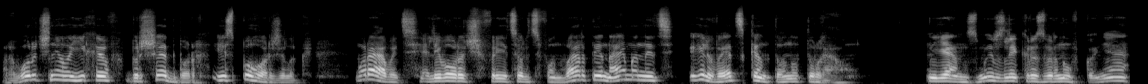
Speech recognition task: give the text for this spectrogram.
Праворуч нього їхав Бершетбор із погоржілок, муравець, ліворуч Фріцольц фон Варти, найманець Гельвець кантону Тургау. Ян Змирзлік розвернув коня,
